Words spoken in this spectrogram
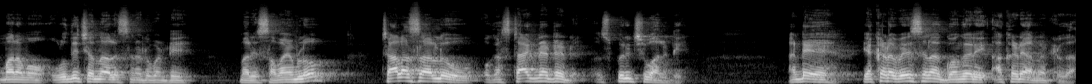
మనము వృద్ధి చెందాల్సినటువంటి మరి సమయంలో చాలాసార్లు ఒక స్టాగ్నేటెడ్ స్పిరిచువాలిటీ. అంటే ఎక్కడ వేసిన గొంగలి అక్కడే అన్నట్లుగా.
